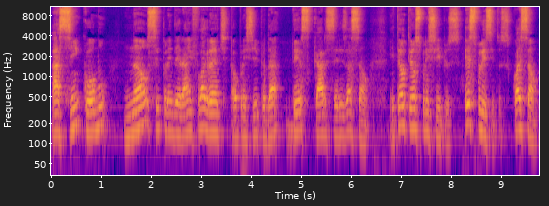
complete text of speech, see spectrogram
assim como não se prenderá em flagrante, é o princípio da descarcerização. Então eu tenho os princípios explícitos. Quais são?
